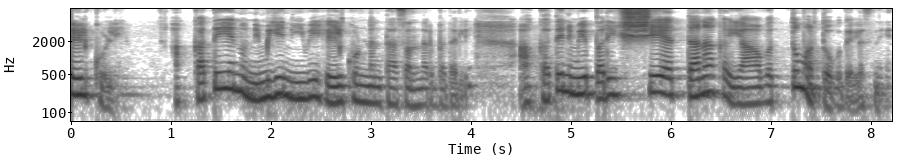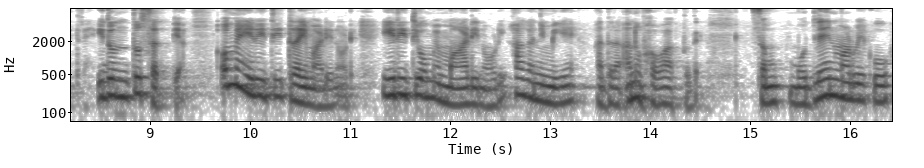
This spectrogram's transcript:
ಹೇಳ್ಕೊಳ್ಳಿ. ಆ ಕಥೆಯನ್ನು ನಿಮಗೆ ನೀವೇ ಹೇಳ್ಕೊಂಡಂತಹ ಸಂದರ್ಭದಲ್ಲಿ ಆ ಕತೆ ನಿಮಗೆ ಪರೀಕ್ಷೆಯ ತನಕ ಯಾವತ್ತೂ ಮರ್ತೋಗೋದಿಲ್ಲ ಸ್ನೇಹಿತರೆ. ಇದಂತೂ ಸತ್ಯ. ಒಮ್ಮೆ ಈ ರೀತಿ ಟ್ರೈ ಮಾಡಿ ನೋಡಿ. ಈ ರೀತಿ ಒಮ್ಮೆ ಮಾಡಿ ನೋಡಿ, ಆಗ ನಿಮಗೆ ಅದರ ಅನುಭವ ಆಗ್ತದೆ. ಸಂ, ಮೊದಲೇನು ಮಾಡಬೇಕು?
